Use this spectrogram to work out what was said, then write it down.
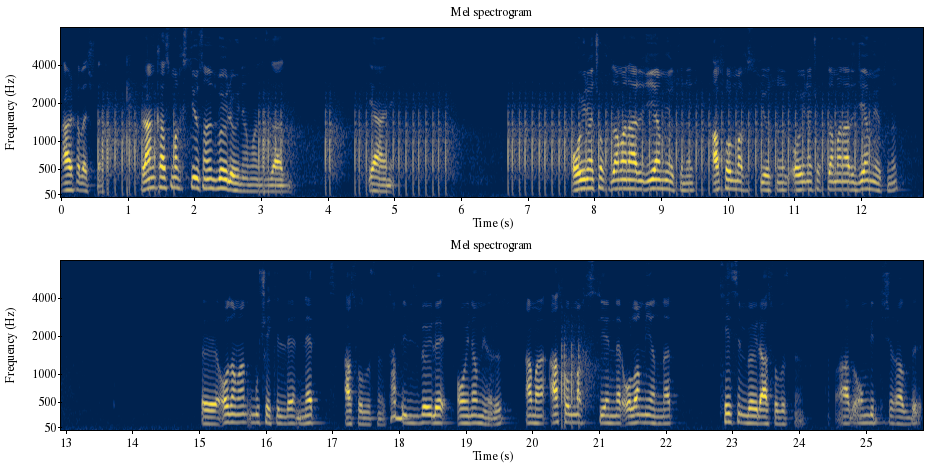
Arkadaşlar rank kasmak istiyorsanız böyle oynamanız lazım. Yani oyuna çok zaman harcayamıyorsunuz. As olmak istiyorsunuz. Oyuna çok zaman harcayamıyorsunuz. Ee, o zaman bu şekilde net as olursunuz. Tabii biz böyle oynamıyoruz. Ama as olmak isteyenler olamayanlar Kesin böyle as olursunuz. Abi 11 kişi kaldı.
